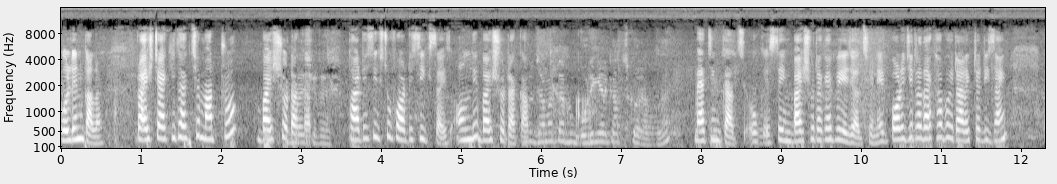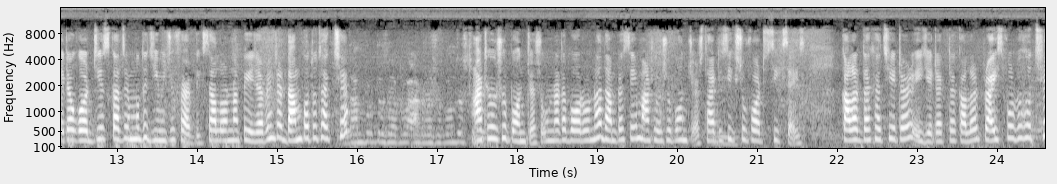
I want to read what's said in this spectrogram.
গোল্ডেন কালার প্রাইসটা একই থাকছে মাত্র বাইশশো টাকা। Thirty six to forty six size only বাইশশো টাকা। হ্যাঁ? ম্যাচিং কাজ। ওকে সেম বাইশশো টাকায় পেয়ে যাচ্ছেন। এরপরে যেটা দেখাবো এটা আরেকটা ডিজাইন এটা গর্জিয়াস কাজের মধ্যে জিমিচু ফ্যাব্রিক সালোয়ার না পেয়ে যাবেন। এটার দাম কত থাকছে? আঠারোশো পঞ্চাশ ওনাটা বড় না দামটা সেম আঠেরোশো পঞ্চাশ। Thirty six to forty six size colour দেখাচ্ছি এটার। এই যেটা একটা কালার প্রাইস পড়বে হচ্ছে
